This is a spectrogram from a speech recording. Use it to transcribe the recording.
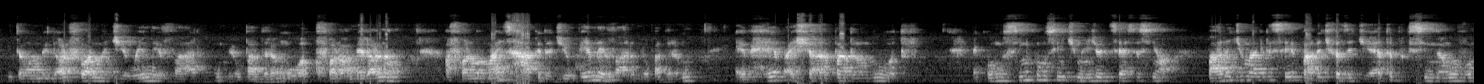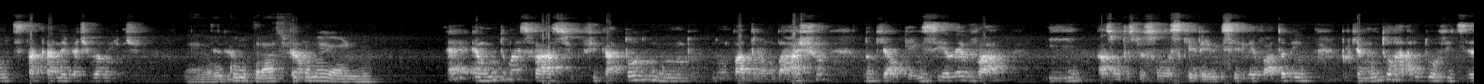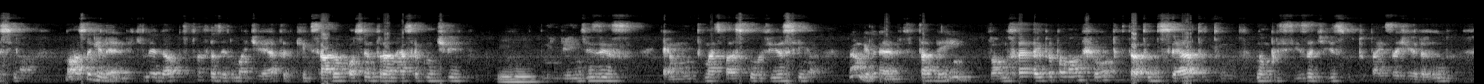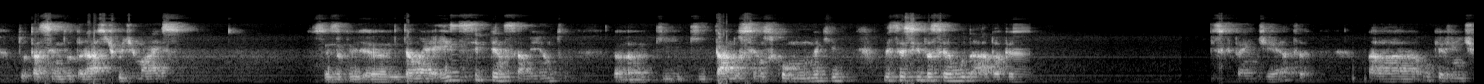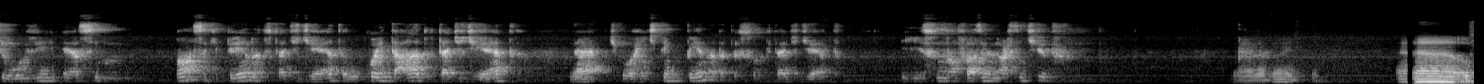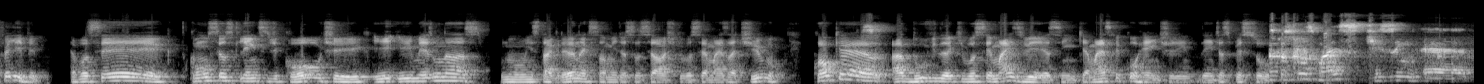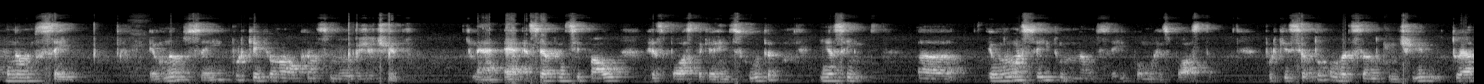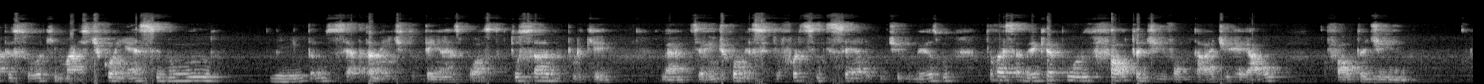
Então, a melhor forma de eu elevar o meu padrão, ou a forma, a melhor não, a forma mais rápida de eu elevar o meu padrão é rebaixar o padrão do outro. É como se inconscientemente eu dissesse assim, ó, para de emagrecer, para de fazer dieta, porque senão eu vou me destacar negativamente. É, o contraste então, fica maior, né? É, é muito mais fácil ficar todo mundo num padrão baixo do que alguém se elevar e as outras pessoas quererem se elevar também. Porque é muito raro tu ouvir dizer assim, ó, nossa, Guilherme, que legal que tu está fazendo uma dieta. Quem sabe eu posso entrar nessa contigo. Uhum. Ninguém diz isso. É muito mais fácil tu ouvir assim, ó. Não, Guilherme, tu tá bem. Vamos sair para tomar um chopp, tá tudo certo. Tu não precisa disso. Tu tá exagerando. Tu tá sendo drástico demais. Eh, então é esse pensamento uh, que está no senso comum é que necessita ser mudado. A pessoa que está em dieta ah, o que a gente ouve é assim, nossa, que pena, tu tá de dieta, o coitado tá de dieta, né? Tipo, a gente tem pena da pessoa que tá de dieta. E isso não faz o menor sentido. É, exatamente. É, o Felipe, é você, com os seus clientes de coach e, e mesmo nas, no Instagram, né, que é sua mídia social, acho que você é mais ativo, qual que é a dúvida que você mais vê, assim, que é mais recorrente dentre as pessoas? As pessoas mais dizem, é, não sei. Eu não sei por que, que eu não alcanço o meu objetivo. Né? É, essa é a principal resposta que a gente escuta. E assim, uh, eu não aceito não sei como resposta, porque se eu estou conversando contigo, tu é a pessoa que mais te conhece no mundo. Uhum. Então, certamente tu tem a resposta. Tu sabe por quê. Né? Se a gente começa, se tu for sincero contigo mesmo, tu vai saber que é por falta de vontade real, falta de,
